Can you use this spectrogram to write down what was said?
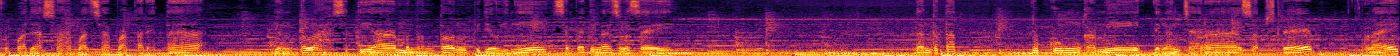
kepada sahabat-sahabat Areta yang telah setia menonton video ini sampai dengan selesai. Dan tetap dukung kami dengan cara subscribe, like,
